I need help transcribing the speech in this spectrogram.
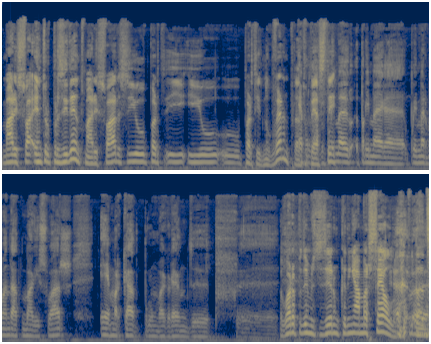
Mário Soares, entre o presidente Mário Soares e o, part... e, e o, o, partido no governo, portanto, é verdade, o PSD. O primeiro, a primeira, o primeiro mandato de Mário Soares é marcado por uma grande. Agora podemos dizer um bocadinho a Marcelo, portanto,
